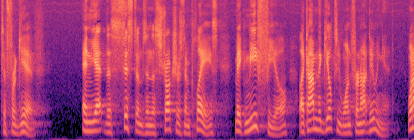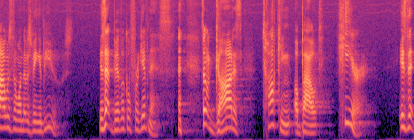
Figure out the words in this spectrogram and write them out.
to forgive, and yet the systems and the structures in place make me feel like I'm the guilty one for not doing it when I was the one that was being abused. Is that biblical forgiveness? so, what God is talking about here is that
